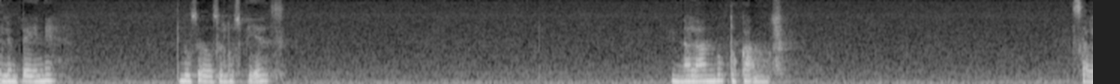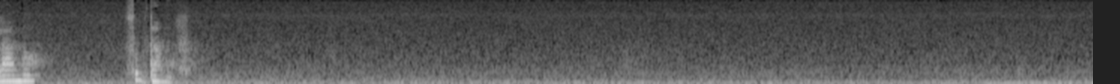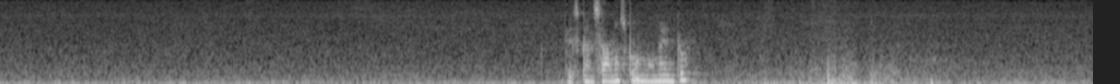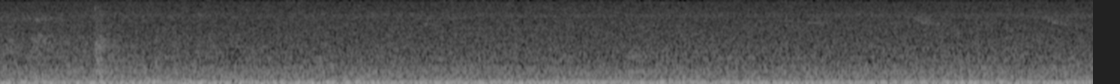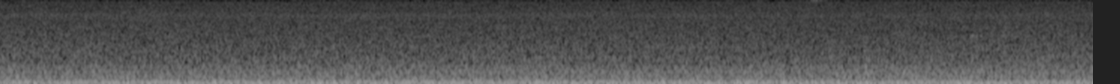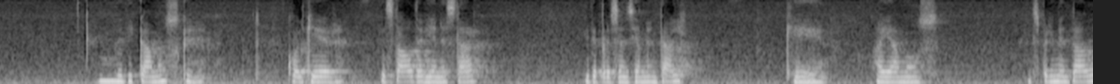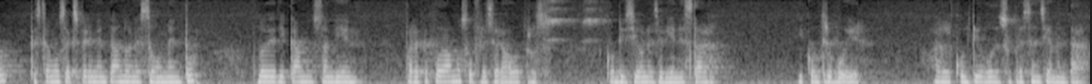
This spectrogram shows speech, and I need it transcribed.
el empeine, los dedos de los pies. Inhalando, tocamos. Exhalando, soltamos. Descansamos por un momento. Dedicamos que cualquier estado de bienestar y de presencia mental que hayamos experimentado, que estemos experimentando en este momento, lo dedicamos también para que podamos ofrecer a otros condiciones de bienestar y contribuir al cultivo de su presencia mental.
